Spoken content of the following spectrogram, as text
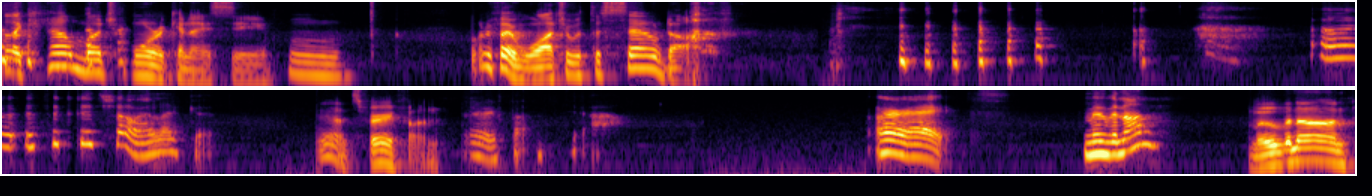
like, how much more can I see? Hmm. What if I watch it with the sound off? oh, it's a good show. I like it. Yeah, it's very fun. Very fun. Yeah. All right. Moving on. Moving on.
